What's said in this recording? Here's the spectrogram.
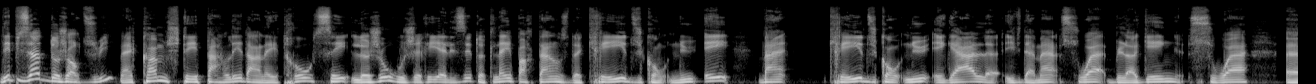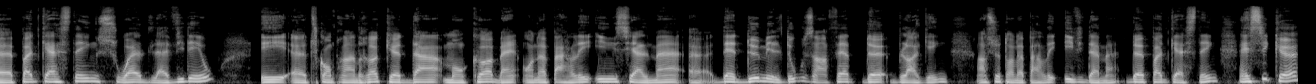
L'épisode d'aujourd'hui, ben, comme je t'ai parlé dans l'intro, c'est le jour où j'ai réalisé toute l'importance de créer du contenu et ben créer du contenu égale évidemment soit blogging, soit euh, podcasting, soit de la vidéo. Et euh, tu comprendras que dans mon cas, ben, on a parlé initialement euh, dès 2012 en fait de blogging. Ensuite, on a parlé évidemment de podcasting, ainsi que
